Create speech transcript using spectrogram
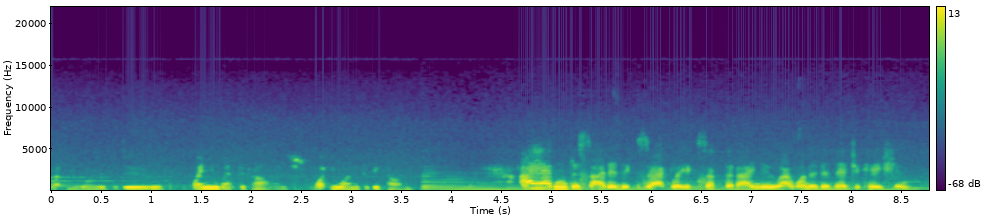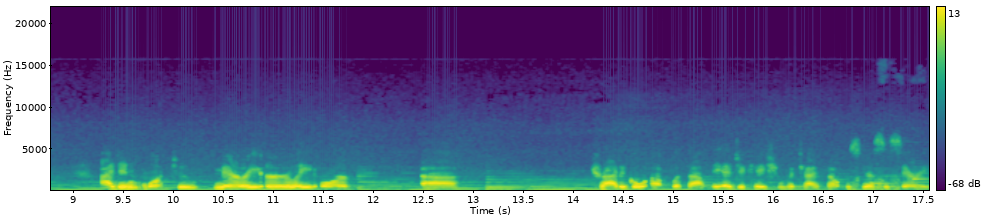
what you wanted to do when you went to college, what you wanted to become? I hadn't decided exactly, except that I knew I wanted an education. I didn't want to marry early or uh, try to go up without the education which I felt was necessary.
